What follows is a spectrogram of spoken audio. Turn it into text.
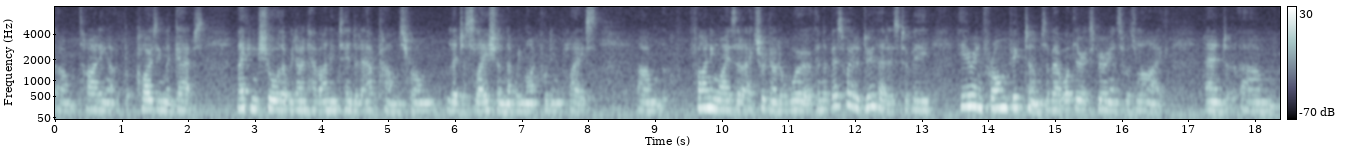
um, tidying up closing the gaps making sure that we don't have unintended outcomes from legislation that we might put in place um, finding ways that are actually going to work. And the best way to do that is to be hearing from victims about what their experience was like and um,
